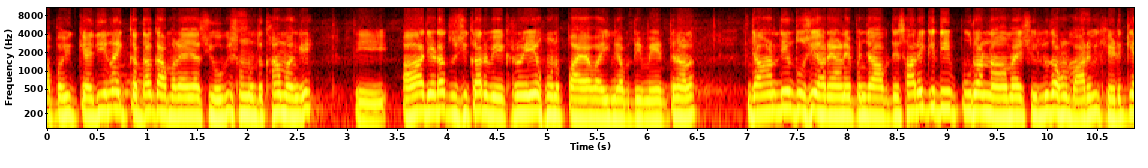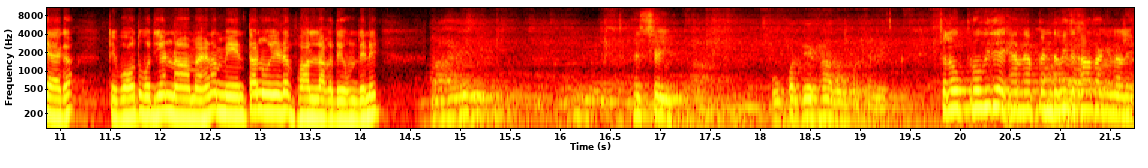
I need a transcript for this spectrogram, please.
ਆਪਾਂ ਵੀ ਕਹਿ ਦਈਏ ਨਾ ਇੱਕ ਅੱਧਾ ਕਮਰਾ ਜਿਹਾ ਸੀ ਉਹ ਵੀ ਤੁਹਾਨੂੰ ਦਿਖਾਵਾਂਗੇ। ਤੇ ਆ ਜਿਹੜਾ ਤੁਸੀਂ ਘਰ ਵੇਖ ਰਹੇ ਹੋ ਇਹ ਹੁਣ ਪਾਇਆ ਬਾਈ ਨੇ ਆਪਣੀ ਮਿਹਨਤ ਨਾਲ। ਜਾਣਦੇ ਹੋ ਤੁਸੀਂ ਹਰਿਆਣੇ ਪੰਜਾਬ ਦੇ ਸਾਰੇ ਕਿਤੇ ਪੂਰਾ ਨਾਮ ਹੈ ਸ਼ੀਲੂ ਦਾ ਹੁਣ ਬਾਹਰ ਵੀ ਖੇਡ ਕੇ ਆਏਗਾ ਤੇ ਬਹੁਤ ਵਧੀਆ ਨਾਮ ਹੈ ਹਨਾ ਮਿਹਨਤਾਂ ਨੂੰ ਜਿਹੜੇ ਫਲ ਲੱਗਦੇ ਹੁੰਦੇ ਨੇ। ਅੱਛਾ ਜੀ। ਉੱਪਰ ਦੇਖਣਾ ਤਾਂ ਉੱਪਰ ਚਲੇ। ਚਲੋ ਉੱਪਰੋਂ ਵੀ ਦੇਖ ਆਂਦੇ ਆ ਪਿੰਡ ਵੀ ਦਿਖਾ ਦਾਂਗੇ ਨਾਲੇ।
